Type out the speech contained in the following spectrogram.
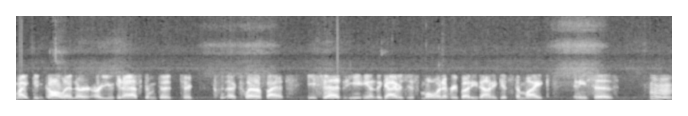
Mike can call in, or, or you can ask him to to uh, clarify it. He said, he, you know, the guy was just mowing everybody down. He gets to Mike and he says, "Hmm,"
